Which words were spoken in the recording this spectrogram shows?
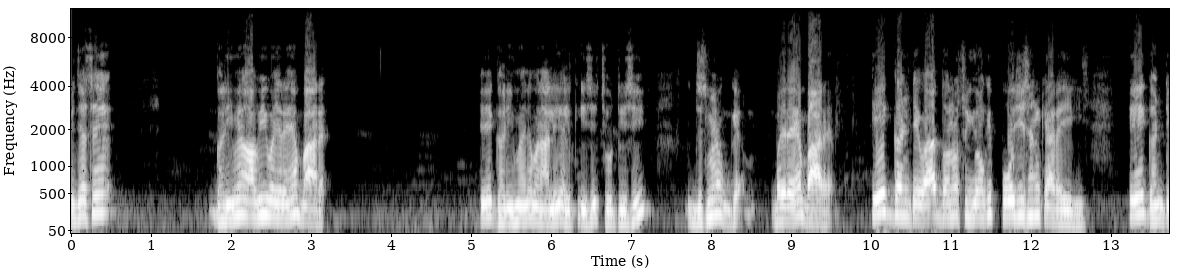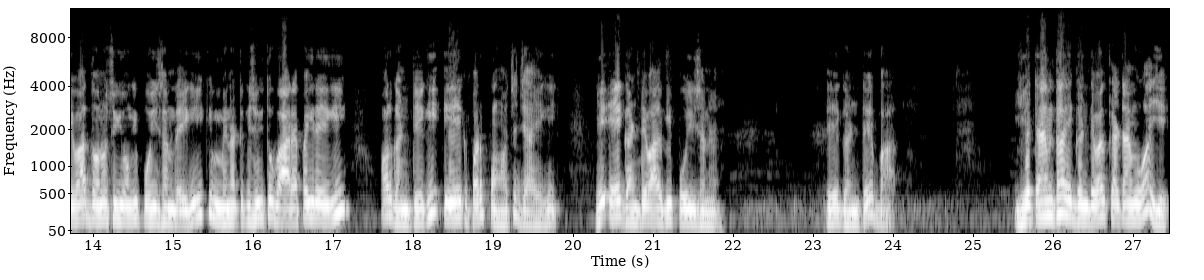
कि जैसे घड़ी में अभी बज रहे हैं बारह। एक घड़ी मैंने बना ली हल्की सी, छोटी सी, जिसमें बज रहे हैं बारह। एक घंटे बाद दोनों सुइयों की पोजीशन क्या रहेगी? एक घंटे बाद दोनों सुइयों की पोजीशन रहेगी कि मिनट की सुई तो बारह पर ही रहेगी और घंटे की एक पर पहुँच जाएगी। ये एक घंटे बाद की पोजीशन है। एक घंटे बाद। ये टाइम था, एक घंटे बाद क्या टाइम हुआ? ये।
